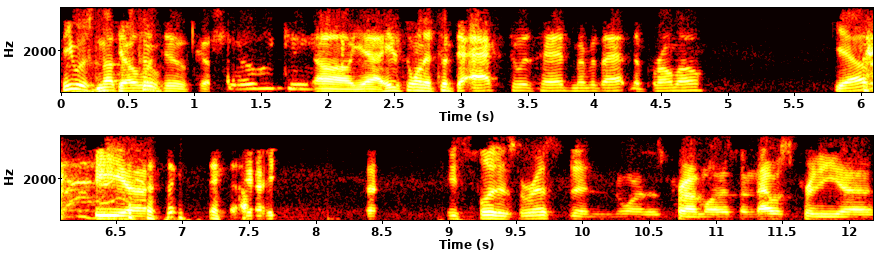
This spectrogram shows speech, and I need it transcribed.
He was nuts Joe too. LeDuc. Oh yeah, he's the one that took the axe to his head. Remember that in the promo? Yeah. He uh, yeah, he, he split his wrist in one of those promos, and that was pretty uh,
